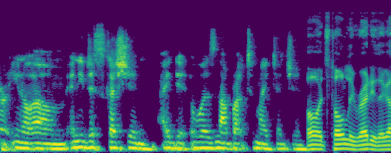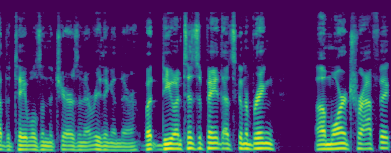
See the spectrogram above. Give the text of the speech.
or you know um, any discussion i did was not brought to my attention. Oh it's totally ready. They got the tables and the chairs and everything in there. But do you anticipate that's going to bring uh, more traffic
